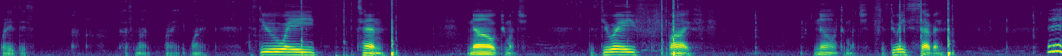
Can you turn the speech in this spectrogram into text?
what is this? That's not what I wanted. Let's do a 10. No, too much. Let's do a 5. No, too much. Let's do a 7. Eh,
